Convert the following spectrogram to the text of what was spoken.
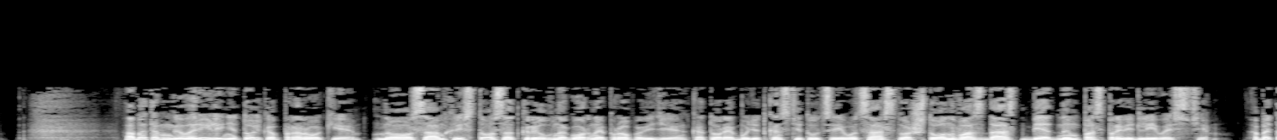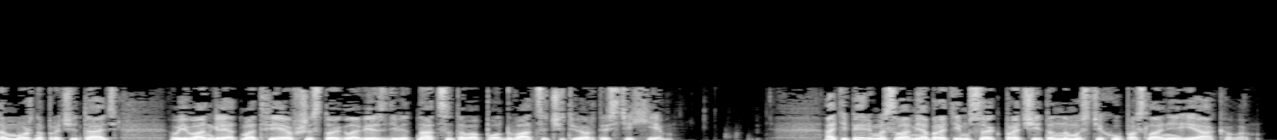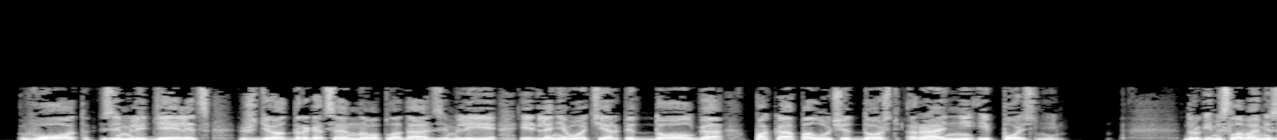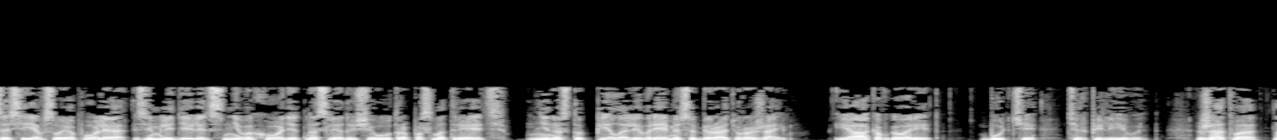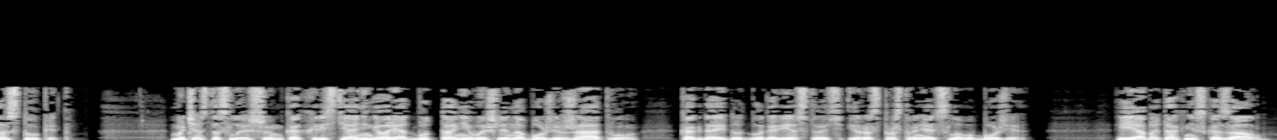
Об этом говорили не только пророки, но сам Христос открыл в Нагорной проповеди, которая будет конституцией Его Царства, что Он воздаст бедным по справедливости. Об этом можно прочитать в Евангелии от Матфея в шестой главе с девятнадцатого по двадцать четвертый стихи. А теперь мы с вами обратимся к прочитанному стиху послания Иакова. Вот земледелец ждет драгоценного плода от земли и для него терпит долго, пока получит дождь ранний и поздний. Другими словами, засеяв свое поле, земледелец не выходит на следующее утро посмотреть, не наступило ли время собирать урожай. Иаков говорит, будьте терпеливы, жатва наступит. Мы часто слышим, как христиане говорят, будто они вышли на Божью жатву, когда идут благовествовать и распространять Слово Божье. Я бы так не сказал.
